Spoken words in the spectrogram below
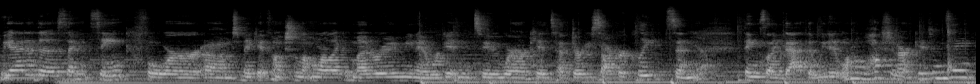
we added the second sink for um, to make it function a lot more like a mudroom. You know, we're getting to where our kids have dirty soccer cleats and Yeah. things like that that we didn't want to wash in our kitchen sink.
